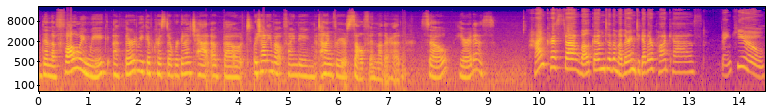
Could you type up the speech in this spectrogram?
then the following week, a third week of Krista, we're going to chat about, we're chatting about finding time for yourself in motherhood. So here it is. Hi, Krista. Welcome to the Mothering Together podcast. Thank you.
